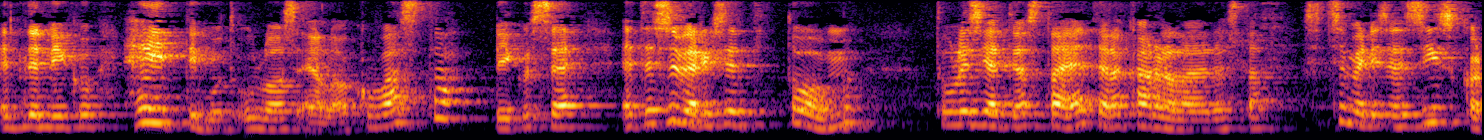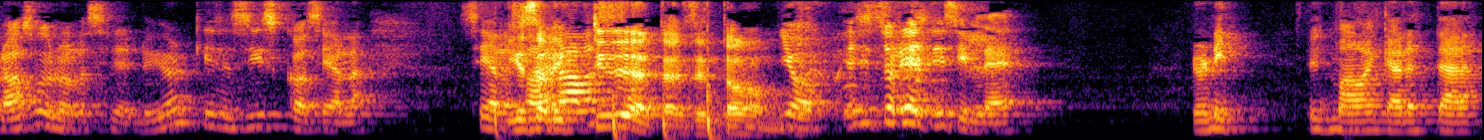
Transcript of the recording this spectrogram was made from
että ne niinku heitti mut ulos elokuvasta. Niinku se, että esimerkiksi, että Tom, tuli sieltä jostain Etelä-Karolaidasta. Sitten se meni sen siskon asunnolle sinne New Yorkiin, se sisko siellä, siellä Ja se oli työtön se Tom. Joo, ja sitten se oli heti silleen, no niin, nyt mä alan käydä täällä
